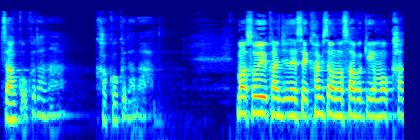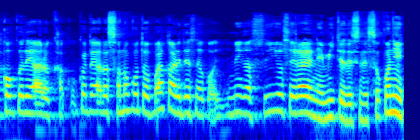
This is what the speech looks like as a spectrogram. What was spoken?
残酷だな。過酷だな。まあそういう感じでですね。神様の裁きがもう過酷である、過酷である、そのことばかりですね、こう目が吸い寄せられるように見てですね、そこに、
